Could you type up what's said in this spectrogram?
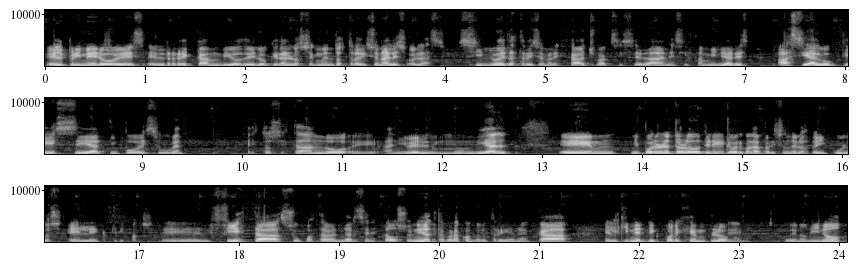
El primero es el recambio de lo que eran los segmentos tradicionales o las siluetas tradicionales, hatchbacks y sedanes y familiares, hacia algo que sea tipo SUV. Esto se está dando eh, a nivel mundial. Em, y por el otro lado tiene que ver con la aparición de los vehículos eléctricos. el Fiesta supo hasta venderse en Estados Unidos, ¿te acuerdas cuando lo traían acá? El Kinetic, por ejemplo, se lo denominó,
